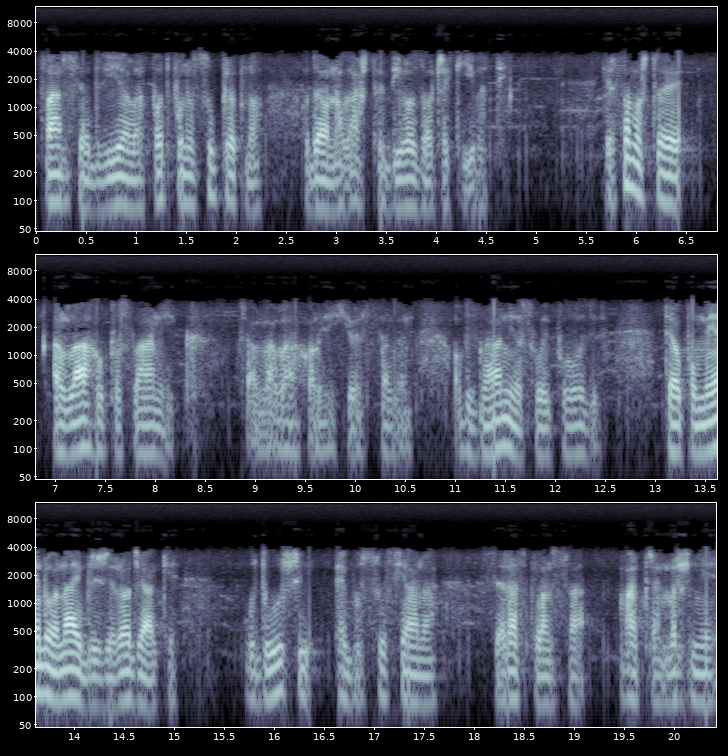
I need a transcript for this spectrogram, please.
stvar se odvijala potpuno suprotno od onoga što je bilo za očekivati. Jer samo što je Allahu poslanik sallallahu alaihi ve sellem obznanio svoj poziv te opomenuo najbliže rođake u duši Ebu Sufjana se rasplansa vatra mržnje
